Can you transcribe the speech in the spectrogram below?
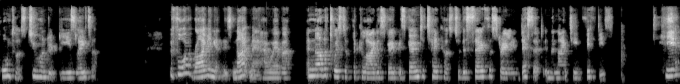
haunt us 200 years later. Before arriving at this nightmare, however, another twist of the kaleidoscope is going to take us to the South Australian desert in the 1950s. Here,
